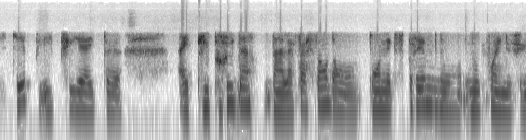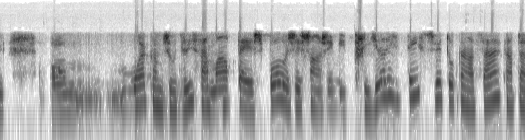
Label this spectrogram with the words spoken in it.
l'équipe et puis être être plus prudent dans la façon dont on exprime nos, nos points de vue. Euh, moi, comme je vous dis, ça m'empêche pas. J'ai changé mes priorités suite au cancer. Quand un,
